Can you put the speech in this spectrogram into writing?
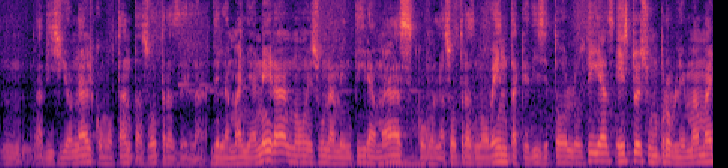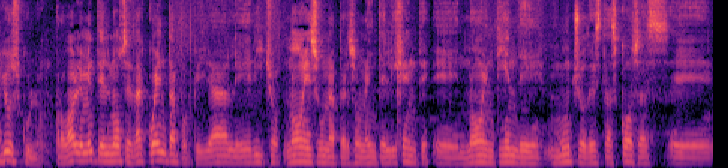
mm, adicional como tantas otras de la, de la mañanera, no es una mentira más como las otras 90 que dice todos los días. Esto es un problema mayúsculo. Probablemente él no se da cuenta porque ya le he dicho, no es una persona inteligente no entiende mucho de estas cosas eh,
